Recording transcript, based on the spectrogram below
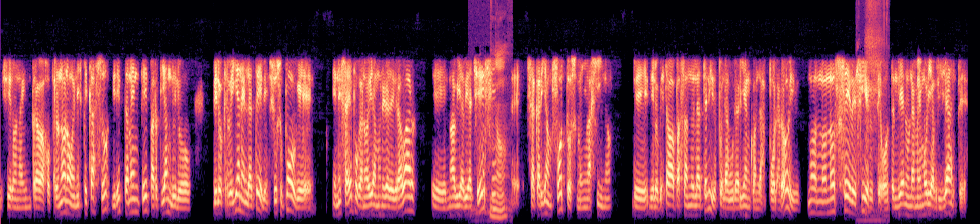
hicieron algún trabajo. Pero no, no, en este caso directamente partían de lo, de lo que veían en la tele. Yo supongo que en esa época no había manera de grabar, no había VHS, sacarían fotos, me imagino, de, de, lo que estaba pasando en la tele y después laburarían con las Polaroid. No, no, no sé decirte, o tendrían una memoria brillante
